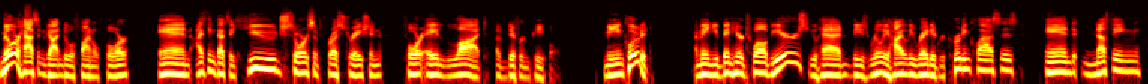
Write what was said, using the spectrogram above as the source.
Miller hasn't gotten to a Final Four, and I think that's a huge source of frustration for a lot of different people me included. I mean, you've been here 12 years, you had these really highly rated recruiting classes, and nothing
